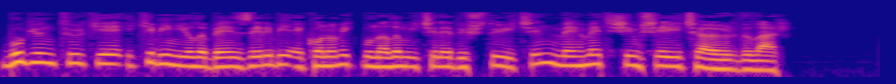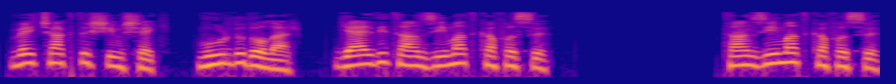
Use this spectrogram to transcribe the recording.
Bugün Türkiye 2000 yılı benzeri bir ekonomik bunalım içine düştüğü için Mehmet Şimşek'i çağırdılar. Ve çaktı Şimşek, vurdu dolar, geldi tanzimat kafası. Tanzimat kafası,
